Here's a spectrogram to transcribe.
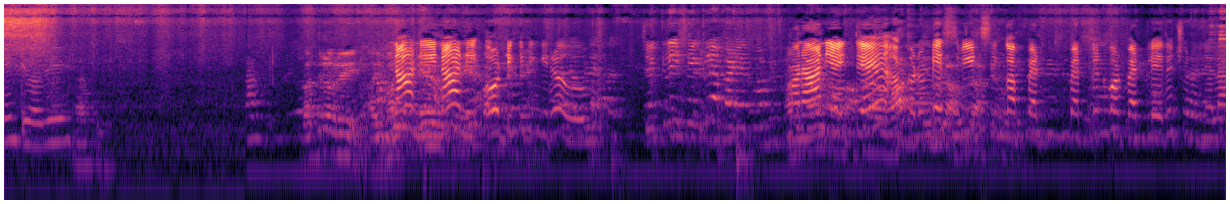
ఏంటి అవి నాని నాని. ఓ రో. మా నాని అయితే అక్కడ ఉండే స్వీట్స్ ఇంకా పెట్ పెట్టని కూడా పెట్టలేదు. చూడండి ఎలా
